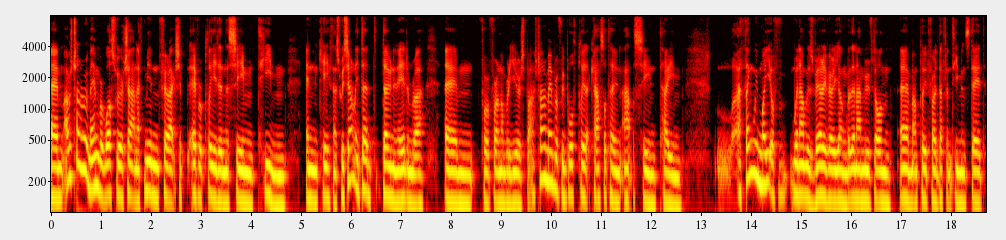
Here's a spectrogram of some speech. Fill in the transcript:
um, I was trying to remember whilst we were chatting if me and Pher actually ever played in the same team in Caithness. We certainly did down in Edinburgh um, for for a number of years, but I was trying to remember if we both played at Castletown at the same time. I think we might have when I was very very young, but then I moved on um, and played for a different team instead.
